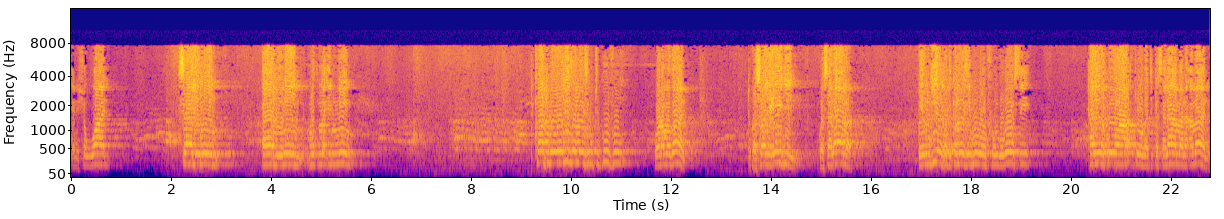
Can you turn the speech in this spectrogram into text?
yani shawal salimin aminin mutmainin tukawa tumeumaliza mwezi mtukufu wa ramadhani tukaswali idi kwa salama. Kuingia katika mwezi huu wa mfungo mosi. Hali ya kuwa tuko katika salama na amani.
